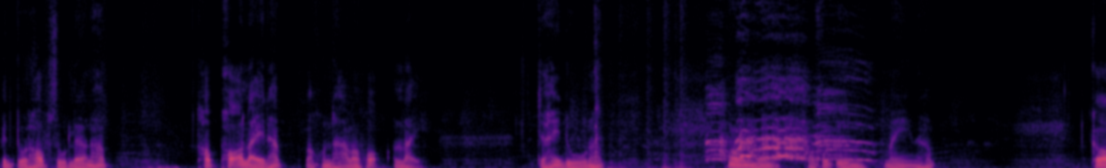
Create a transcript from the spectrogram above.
เป็นตัวท็อปสุดแล้วนะครับท็อปเพราะอะไรนะครับบางคนถามว่าเพราะอะไร จะให้ดูนะครับว่ามันเหมือน ของคนอื่นไหมนะครับ ก็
